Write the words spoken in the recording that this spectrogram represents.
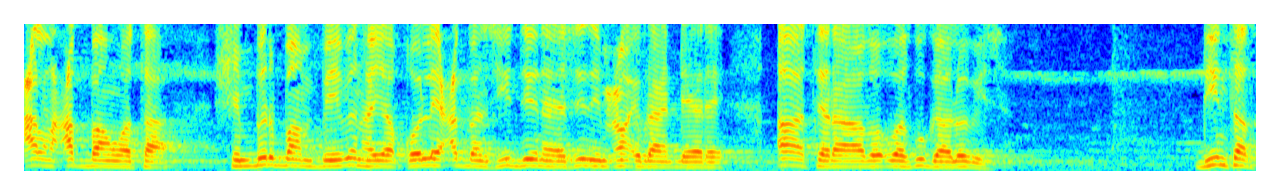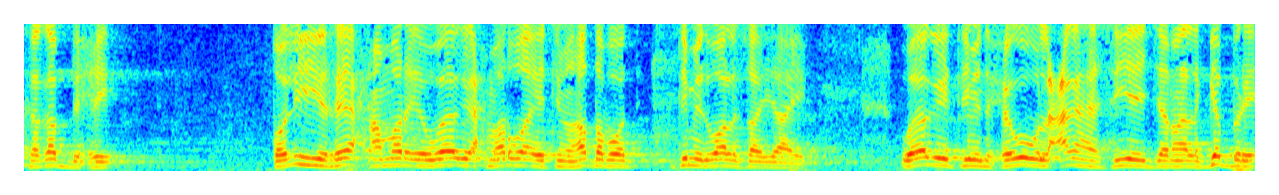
calan cad baan wataa shimbir baan beebinhayaa qolley cad baan sii daynaya sidii muxuu ibraahim dheere. Aad tiraahdo waad ku gaaloobaysa diintaad kaga bixi. Qolihii ree xamar ee waagii axmaradu ay timid haddaba timid waa lisayaaye waagay timid xoogow lacagaha siiyey janaal gabre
